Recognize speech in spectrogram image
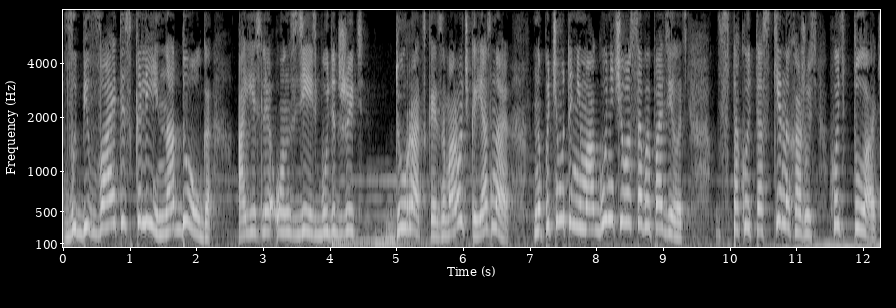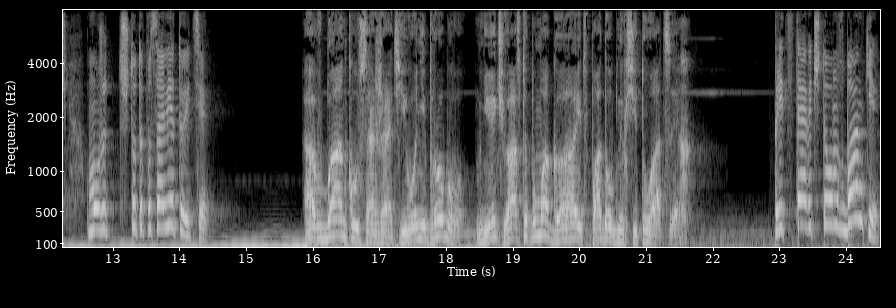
выбивает из колеи надолго – а если он здесь будет жить? Дурацкая заморочка, я знаю. Но почему-то не могу ничего с собой поделать. В такой тоске нахожусь, хоть плачь. Может, что-то посоветуете?» А в банку сажать его не пробовал? Мне часто помогает в подобных ситуациях. Представить, что он в банке?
